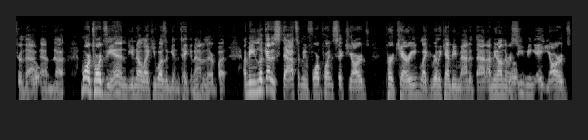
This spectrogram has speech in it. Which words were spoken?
for that. Nope. And uh, more towards the end, you know, like he wasn't getting taken out of Mhm. there. But I mean, look at his stats. I mean, 4.6 yards per carry. Like, really can't be mad at that. I mean, on the Nope. receiving, eight yards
